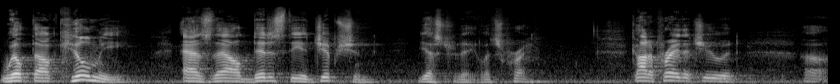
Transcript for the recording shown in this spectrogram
Wilt thou kill me as thou didst the Egyptian yesterday? Let's pray. God, I pray that you would uh,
